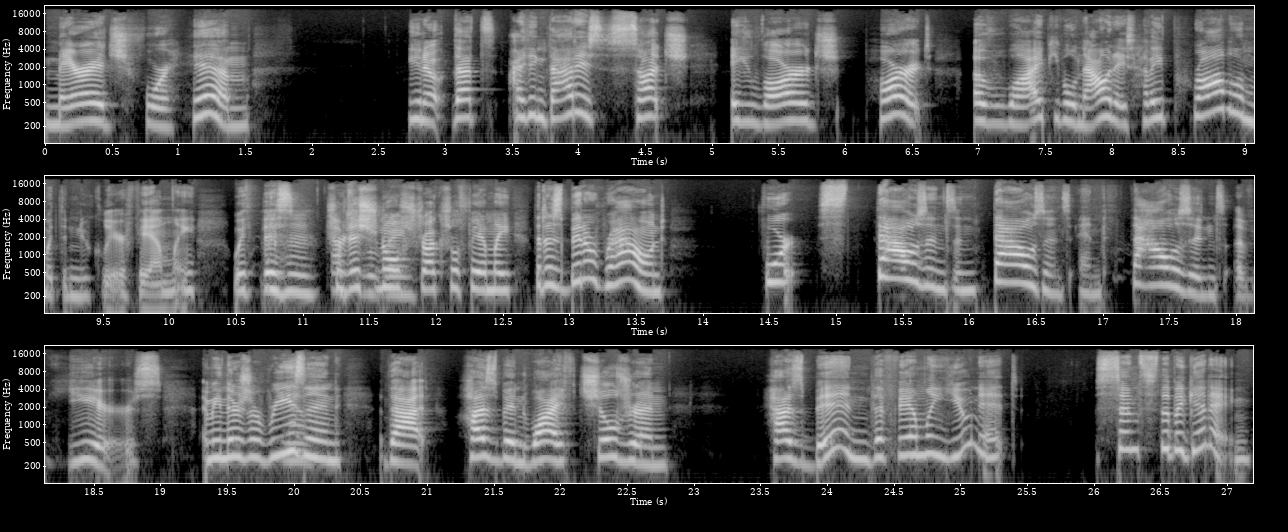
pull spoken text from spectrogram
marriage for Him, you know, that's, I think that is such a large part of why people nowadays have a problem with the nuclear family, with this Mhm, traditional absolutely. structural family that has been around for thousands and thousands and thousands of years. I mean, there's a reason that husband, wife, children has been the family unit since the beginning.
